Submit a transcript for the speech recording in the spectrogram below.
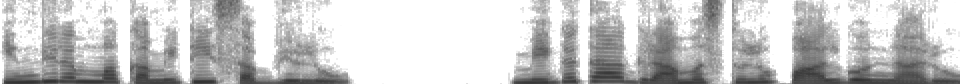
ఇందిరమ్మ కమిటీ సభ్యులు. మిగతా గ్రామస్తులు పాల్గొన్నారు.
